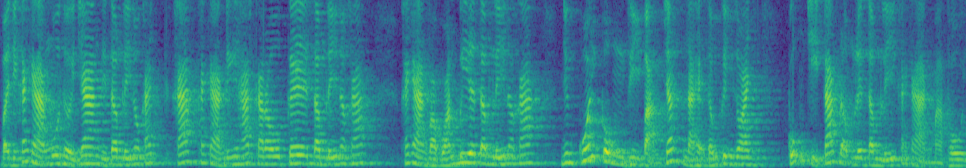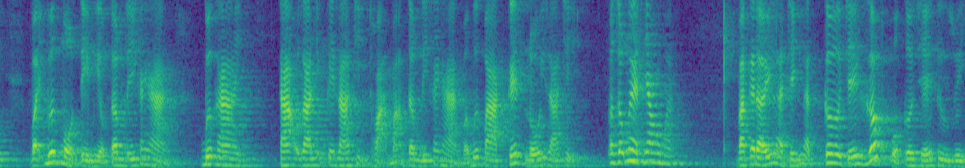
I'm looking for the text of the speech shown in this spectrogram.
Vậy thì khách hàng mua thời trang thì tâm lý nó khách khác, khách hàng đi hát karaoke tâm lý nó khác, khách hàng vào quán bia tâm lý nó khác. Nhưng cuối cùng thì bản chất là hệ thống kinh doanh cũng chỉ tác động lên tâm lý khách hàng mà thôi. Vậy bước một, tìm hiểu tâm lý khách hàng. Bước hai, tạo ra những cái giá trị thỏa mãn tâm lý khách hàng. Và bước ba, kết nối giá trị. Nó giống hệt nhau mà và cái đấy là chính là cơ chế gốc của cơ chế tư duy.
